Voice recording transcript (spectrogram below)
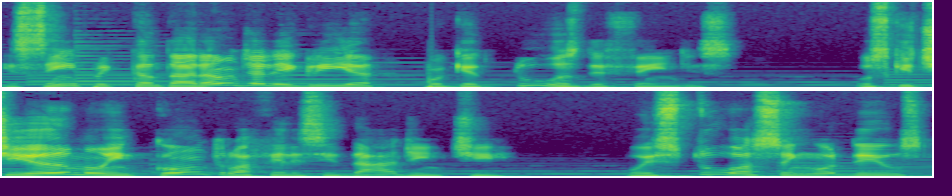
e sempre cantarão de alegria, porque tu os defendes. Os que te amam encontram a felicidade em ti, pois tu, ó Senhor Deus,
